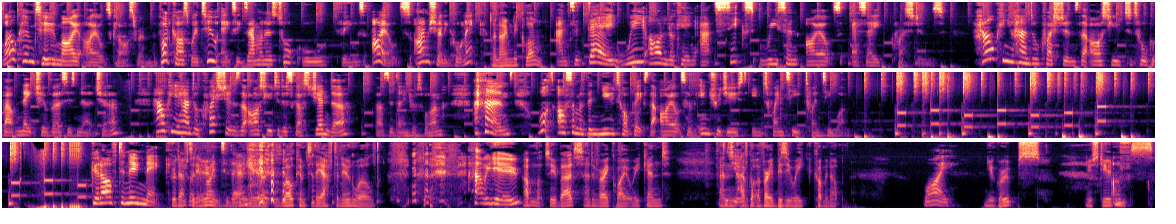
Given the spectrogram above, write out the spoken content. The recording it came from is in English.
Welcome to my IELTS classroom, the podcast where two ex examiners talk all things IELTS. I'm Shelley Cornick, And I'm Nick Long. and today we are looking at six recent IELTS essay questions. How can you handle questions that ask you to talk about nature versus nurture? How can you handle questions that ask you to discuss gender? That's a dangerous one. And what are some of the new topics that IELTS have introduced in 2021? Good afternoon, Nick. Good afternoon. right today. Yeah, welcome to the afternoon world. How are you? I'm not too bad. Had a very quiet weekend. And I've got a very busy week coming up. Why? New groups, new students.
